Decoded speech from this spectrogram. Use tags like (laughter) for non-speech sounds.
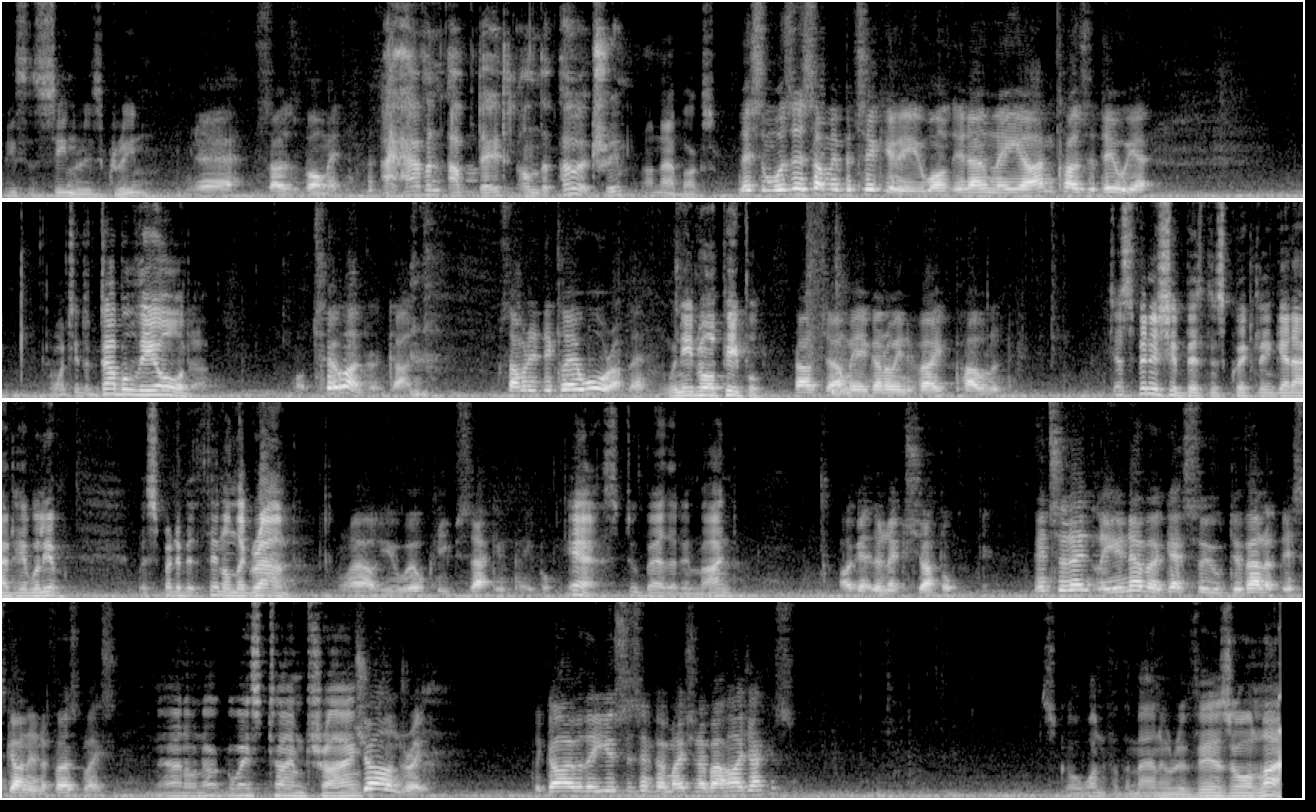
At least the scenery's green. Yeah, so's vomit. (laughs) I have an update on the poetry. On that box. Listen, was there something particular you wanted? Only uh, I haven't closed the deal yet. I want you to double the order. What, 200 guns? Somebody declare war up there? We need more people. Don't tell me you're going to invade Poland. Just finish your business quickly and get out here, will you? We're spread a bit thin on the ground. Well, you will keep sacking people. Yes, do bear that in mind. I'll get the next shuttle. Incidentally, you never guess who developed this gun in the first place? No, no, not waste time trying. Chandri. The guy with the useless information about hijackers? Score one for the man who reveres all life.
